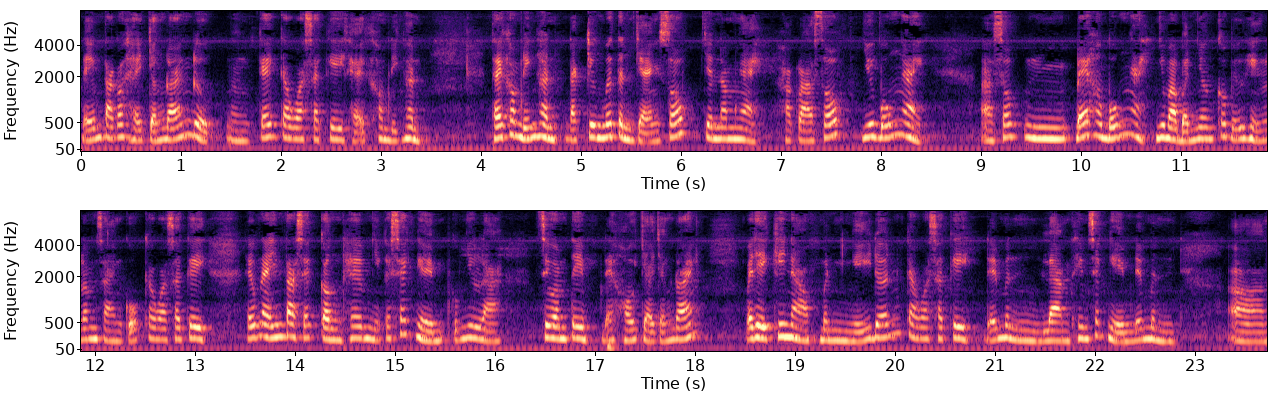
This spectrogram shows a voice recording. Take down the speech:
để chúng ta có thể chẩn đoán được ừ, cái Kawasaki thể không điển hình? Thể không điển hình đặc trưng với tình trạng sốt trên 5 ngày hoặc là sốt dưới 4 ngày à, sốt bé hơn 4 ngày. Nhưng mà bệnh nhân có biểu hiện lâm sàng của Kawasaki. Thì lúc này chúng ta sẽ cần thêm những cái xét nghiệm cũng như là siêu âm tim để hỗ trợ chẩn đoán. Vậy thì khi nào mình nghĩ đến Kawasaki để mình làm thêm xét nghiệm để mình uh,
